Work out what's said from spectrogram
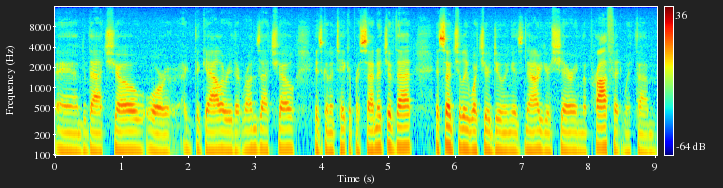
and that show or uh, the gallery that runs that show is going to take a percentage of that. Essentially, what you're doing is now you're sharing the profit with them,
